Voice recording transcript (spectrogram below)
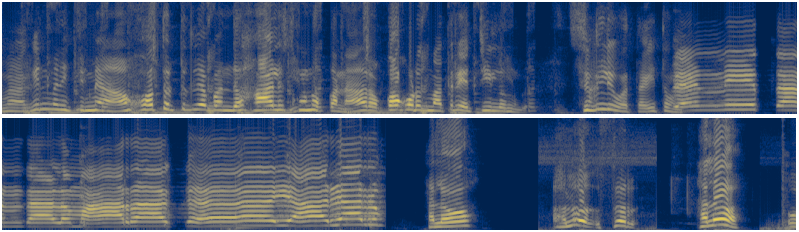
ಮ್ಯಾಗಿನ ಮನೆ ತಿಮ್ಮ ಹೊತ್ತೊಟ್ಟದ್ಲೆ ಬಂದು ಹಾಲಿಸ್ಕೊಂಡು ಇಸ್ಕೊಂಡು ಹೋಗ್ತಾನ ರೊಕ್ಕ ಕೊಡೋದು ಮಾತ್ರ ಎತ್ತಿಲ್ಲ ನಮ್ಗೆ ಸಿಗ್ಲಿ ಇವತ್ತಾಯ್ತು ಹಲೋ? Hello sir. ಹಲೋ? ಓ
